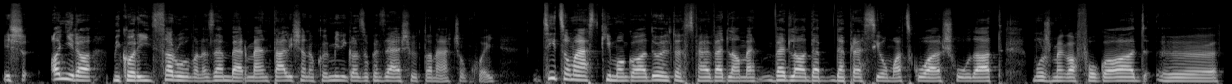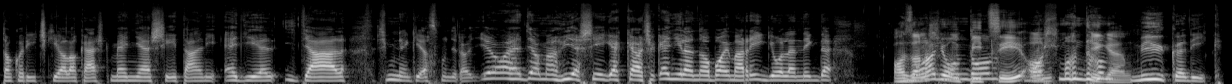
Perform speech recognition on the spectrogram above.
És annyira, mikor így szarul van az ember mentálisan, akkor mindig azok az első tanácsok, hogy cicomázd ki magad, öltöz fel, vedd le a, vedd le a de- depresszió mackó alsódat, most meg a fogad, ö, takaríts ki a lakást, menj el sétálni, egyél, igyál, és mindenki azt mondja, hogy jó, egyel már hülyeségekkel, csak ennyi lenne a baj, már rég jól lennék, de Az a nagyon mondom, pici, am- most mondom, igen. működik.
